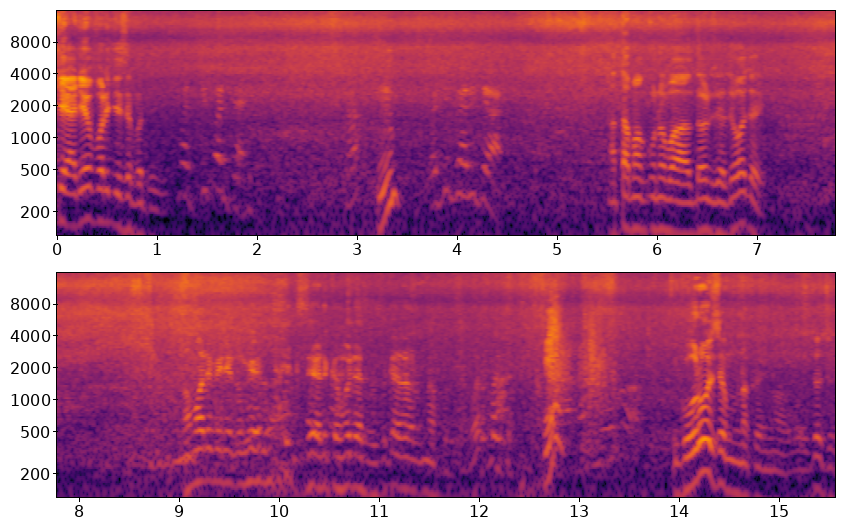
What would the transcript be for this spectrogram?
કેરીઓ પડી જશે બધી. હમ? આ તમાકુનો બાલદળ છે જોવા જાય. અમારી વીડિયો ગમે લાઈક શેર કમેન્ટ સબસ્ક્રાઇબ ના ભૂલતા બરાબર છે? હે? ગોરો છે હમણાં કઈ ન હોય તો છે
